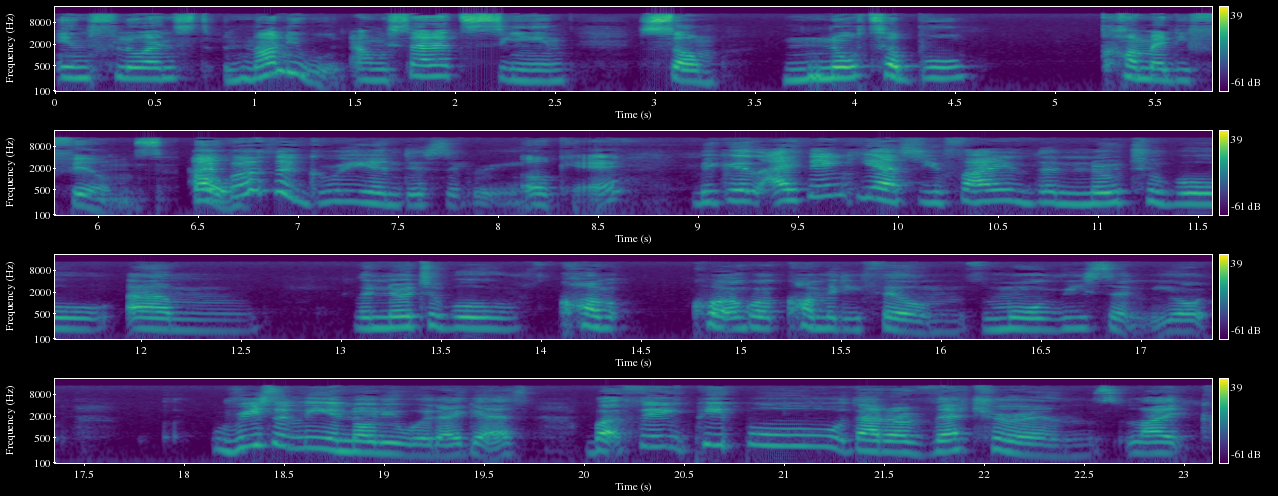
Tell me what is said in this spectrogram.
influenced Nollywood, and we started seeing some notable comedy films. I Oh, both agree and disagree okay. Because I think yes, you find the notable, um, the notable com- quote unquote comedy films more recently or recently in Nollywood, I guess. But think people that are veterans, like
